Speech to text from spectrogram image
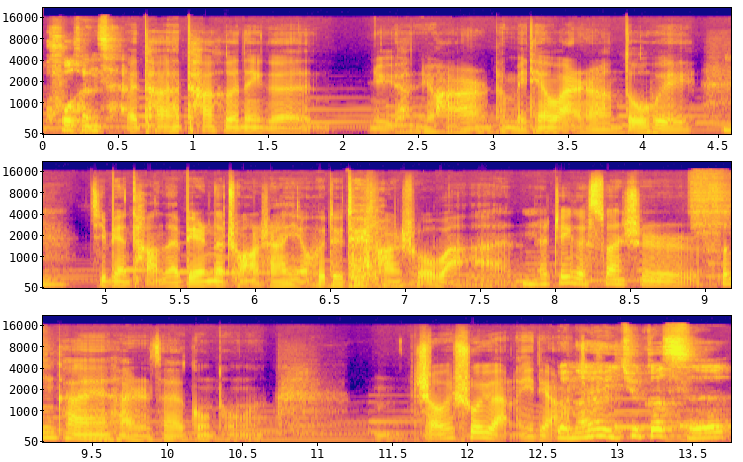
哭很惨。哎，他他和那个。女女孩，她每天晚上都会，即便躺在别人的床上，也会对对方说晚安。那这个算是分开还是在共同？嗯，稍微说远了一点。我能用一句歌词，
